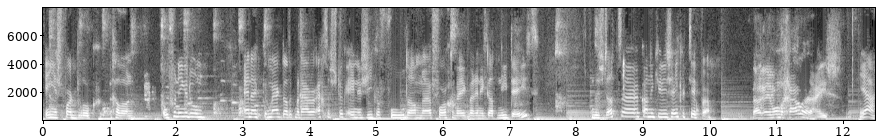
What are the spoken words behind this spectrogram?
in je sportbroek gewoon oefeningen doen. En ik merk dat ik me daardoor echt een stuk energieker voel dan eh, vorige week waarin ik dat niet deed. Dus dat eh, kan ik jullie zeker tippen. Nou, Raymond, daar gaan we. Nice. Ja,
